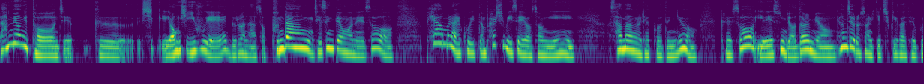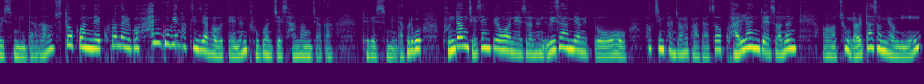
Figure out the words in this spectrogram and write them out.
한 명이 더 이제 그 0시 이후에 늘어나서 분당 재생병원에서 폐암을 앓고 있던 82세 여성이 사망을 했거든요. 그래서 68명 현재로서는 이렇게 집계가 되고 있습니다. 수도권 내 코로나19 한국인 확진자 가운데는 두 번째 사망자가 되겠습니다. 그리고 분당 재생병원에서는 의사 한 명이 또 확진 판정을 받아서 관련돼서는 어, 총 15명이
